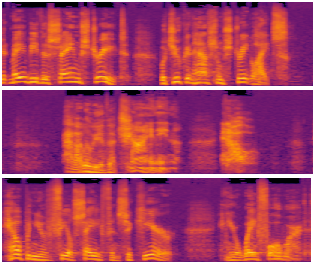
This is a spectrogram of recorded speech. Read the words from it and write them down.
It may be the same street, but you can have some street lights. Hallelujah, that's shining, you know, helping you feel safe and secure in your way forward.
